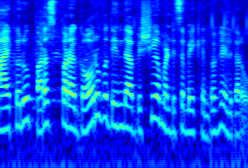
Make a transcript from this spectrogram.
ನಾಯಕರು ಪರಸ್ಪರ ಗೌರವದಿಂದ ವಿಷಯ ಮಂಡಿಸಬೇಕೆಂದು ಹೇಳಿದರು.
